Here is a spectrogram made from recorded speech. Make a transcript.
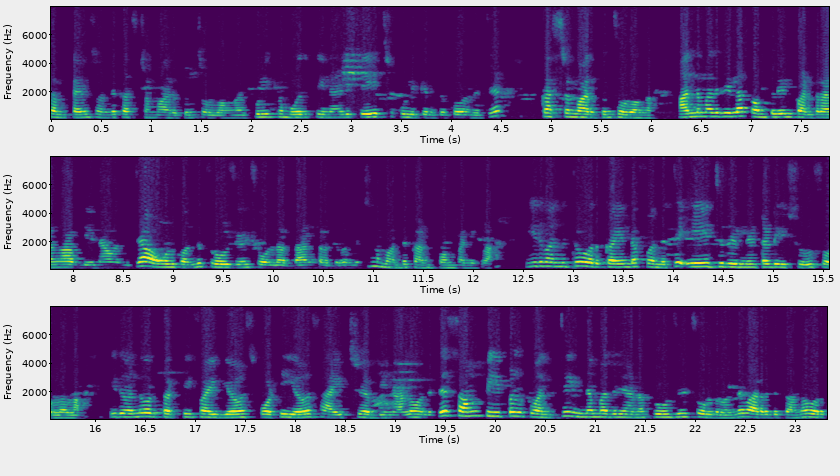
சம்டைம்ஸ் வந்து கஷ்டமா இருக்குன்னு சொல்லுவாங்க. குளிக்கும் போது பின்னாடி தேய்ச்சி குளிக்கிறதுக்கும் வந்துட்டு கஷ்டமா இருக்குன்னு சொல்லுவாங்க. அந்த மாதிரி எல்லாம் கம்ப்ளைண்ட் பண்றாங்க அப்படின்னா வந்துட்டு அவங்களுக்கு வந்து ஃப்ரோசன் ஷோல்டர் தான்ன்றது வந்துட்டு நம்ம வந்து கன்ஃபார்ம் பண்ணிக்கலாம். இது வந்துட்டு ஒரு கைண்ட் ஆஃப் வந்துட்டு ஏஜ் ரிலேட்டட் இஷ்யூ சொல்லலாம். இது வந்து ஒரு thirty five years forty years ஆயிடுச்சு அப்படின்னாலும் வந்துட்டு சம் பீப்புளுக்கு வந்துட்டு இந்த மாதிரியான ஃப்ரோசன் ஷோல்டர் வந்து வர்றதுக்கான ஒரு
